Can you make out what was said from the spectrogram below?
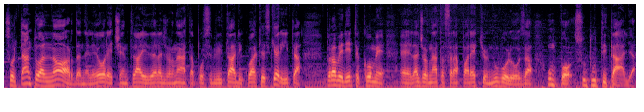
soltanto al nord, nelle ore centrali della giornata, possibilità di qualche schiarita, però vedete come eh, la giornata sarà parecchio nuvolosa un po' su tutta Italia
